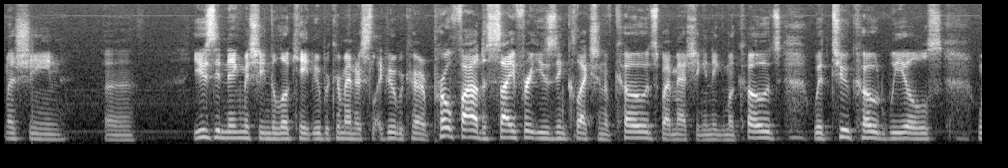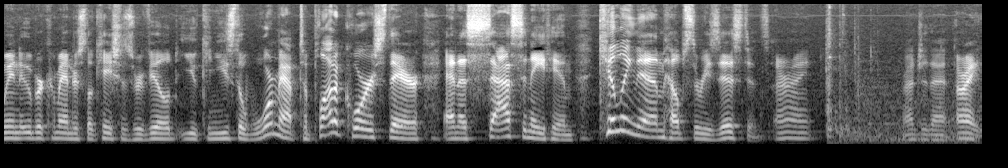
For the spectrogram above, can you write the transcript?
machine. Uh, use the Enigma machine to locate Uber Commander, select Uber Commander profile, decipher it using collection of codes by matching Enigma codes with two code wheels. When Uber Commander's location is revealed, you can use the war map to plot a course there and assassinate him. Killing them helps the resistance. All right. Roger that. All right.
